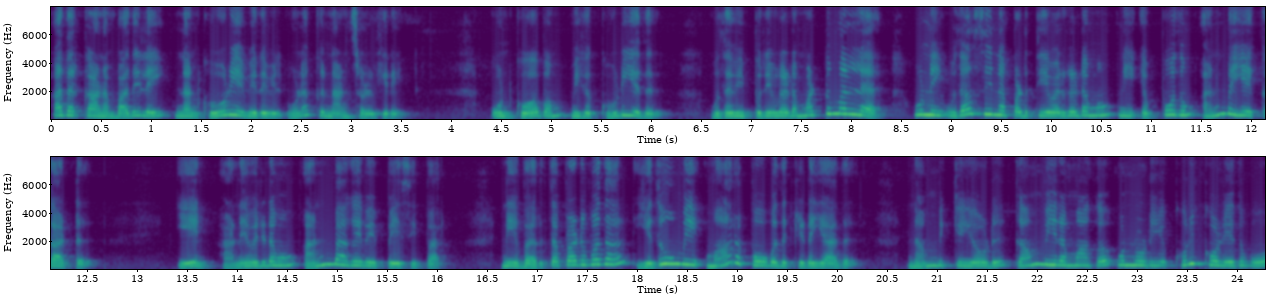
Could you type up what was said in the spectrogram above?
அதற்கான பதிலை நான் கூடிய விரைவில் உனக்கு நான் சொல்கிறேன். உன் கோபம் மிக கூடியது. உதவி புரிவுகளிடம் மட்டுமல்ல உன்னை உதாசீனப்படுத்தியவர்களிடமும் நீ எப்போதும் அன்பையே காட்டு. ஏன் அனைவரிடமும் அன்பாகவே பேசிப்பார். நீ வருத்தப்படுவதால் எதுவுமே மாறப்போவது கிடையாது. நம்பிக்கையோடு கம்பீரமாக உன்னுடைய குறிக்கோள் எதுவோ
